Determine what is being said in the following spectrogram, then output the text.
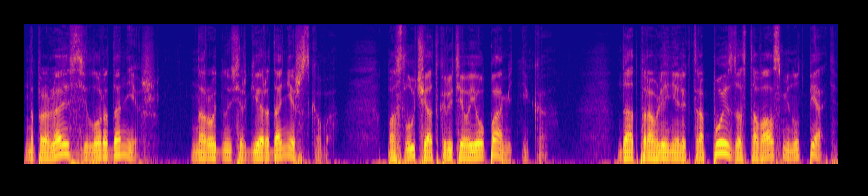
направлялись в село Родонеж, на родину Сергея Родонежского, по случаю открытия его памятника. До отправления электропоезда оставалось минут пять,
